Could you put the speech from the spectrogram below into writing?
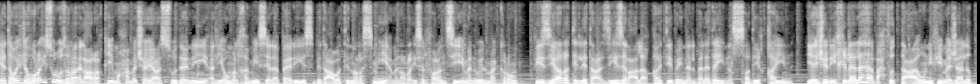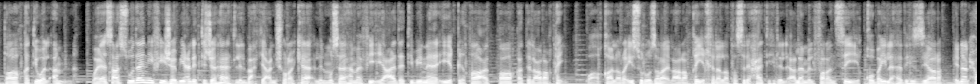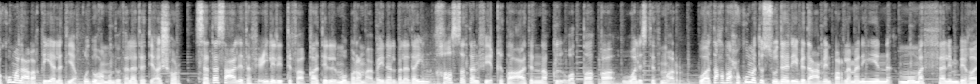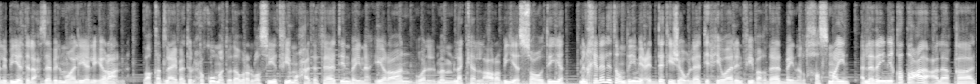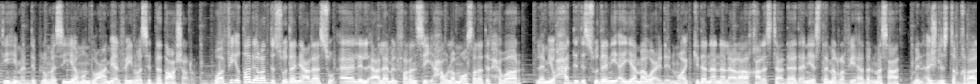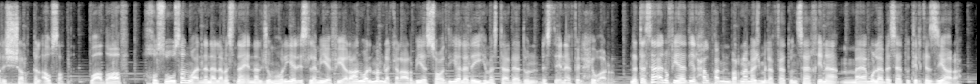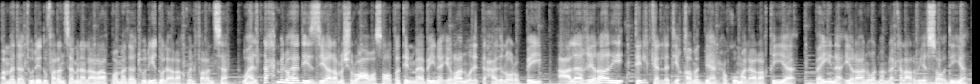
يتوجه رئيس الوزراء العراقي محمد شياع السوداني اليوم الخميس إلى باريس بدعوة رسمية من الرئيس الفرنسي إيمانويل ماكرون في زيارة لتعزيز العلاقات بين البلدين الصديقين يجري خلالها بحث التعاون في مجال الطاقة والأمن. ويسعى السوداني في جميع الاتجاهات للبحث عن شركاء للمساهمة في إعادة بناء قطاع الطاقة العراقي. وقال رئيس الوزراء العراقي خلال تصريحاته للإعلام الفرنسي قبيل هذه الزيارة إن الحكومة العراقية التي يقودها منذ ثلاثة أشهر ستسعى لتفعيل الاتفاقات المبرمة بين البلدين خاصة في قطاعات النقل والطاقة والاستثمار. وتحظى حكومة السودان بدعم برلماني ممثل بغالبية الأحزاب الموالية لإيران. وقد لعبت الحكومة دور الوسيط في محادثات بين إيران والمملكة العربية السعودية من خلال تنظيم عدة جولات حوار في بغداد بين الخصمين اللذين قطعا علاقاتهما الدبلوماسية منذ عام 2016 وفي إطار رد السودان على سؤال الإعلام الفرنسي حول مواصلة الحوار لم يحدد السوداني أي موعد مؤكدا أن العراق على استعداد أن يستمر في هذا المسعى من أجل استقرار الشرق الأوسط. وأضاف خصوصا وأننا لمسنا إن الجمهورية الإسلامية في إيران والمملكة العربية السعودية لديهما استعداد لاستئناف الحوار. نتساءل في هذه الحلقة من برنامج ملفات ساخنة ما ملابسات تلك الزيارة؟ وماذا تريد فرنسا من العراق وماذا تريد العراق من فرنسا؟ وهل تحمل هذه الزيارة مشروع وساطة ما بين إيران والاتحاد الأوروبي على غرار تلك التي قامت بها الحكومة العراقية بين إيران والمملكة العربية السعودية؟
